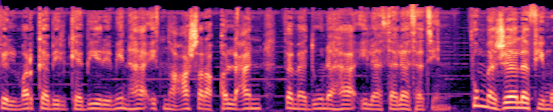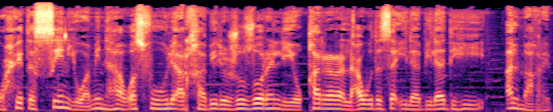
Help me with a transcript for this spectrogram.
في المركب الكبير منها 12 قلعا فما دونها إلى ثلاثة ثم جال في محيط الصين ومنها وصفه لأرخابيل جزر ليقرر العودة إلى بلاده المغرب.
